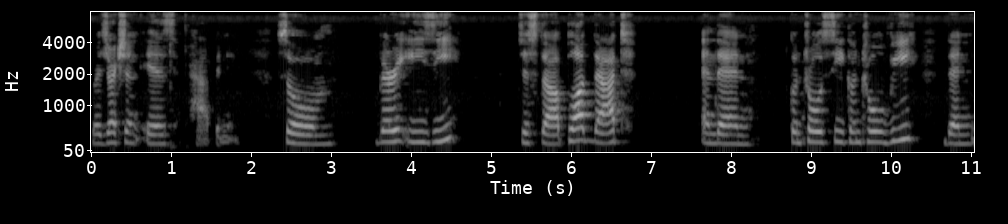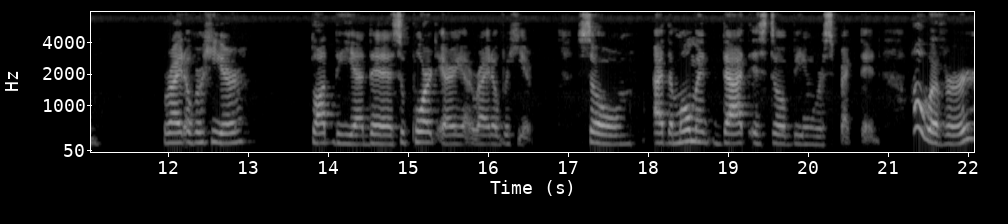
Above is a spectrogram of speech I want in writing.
rejection is happening. So very easy just uh, plot that and then control C control V then right over here plot the uh, the support area right over here so at the moment that is still being respected however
